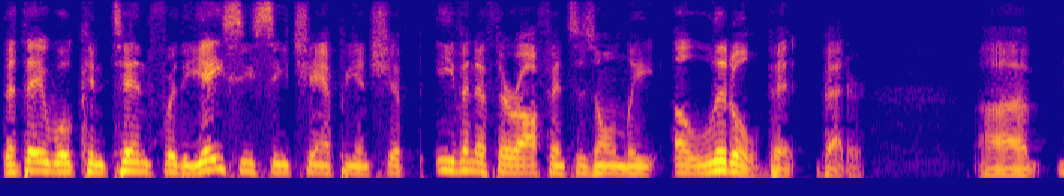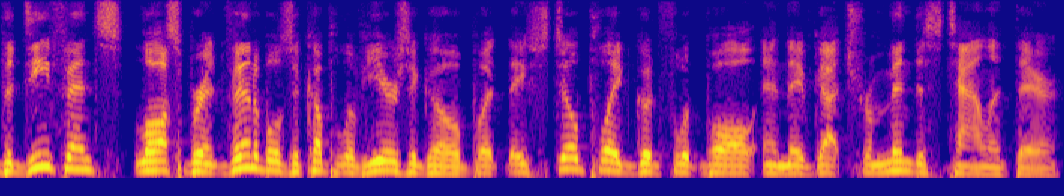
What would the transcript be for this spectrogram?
that they will contend for the ACC championship, even if their offense is only a little bit better. Uh, the defense lost Brent Venables a couple of years ago, but they've still played good football and they've got tremendous talent there.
